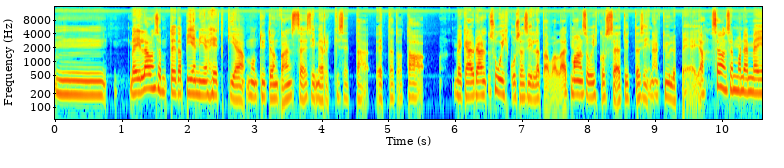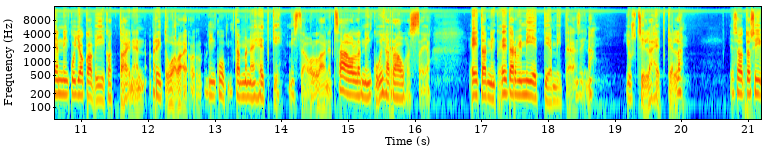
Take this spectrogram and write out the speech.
Mm, meillä on semmoisia pieniä hetkiä mun tytön kanssa esimerkiksi, että, että tota, me käydään suihkussa sillä tavalla, että mä oon suihkussa ja tyttö siinä kylpeä. Ja se on semmoinen meidän niin kuin joka viikoittainen rituaali, niin kuin tämmöinen hetki, missä ollaan. Että saa olla niin kuin ihan rauhassa ja ei, tar, ei tarvi miettiä mitään siinä just sillä hetkellä. Ja se on tosi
